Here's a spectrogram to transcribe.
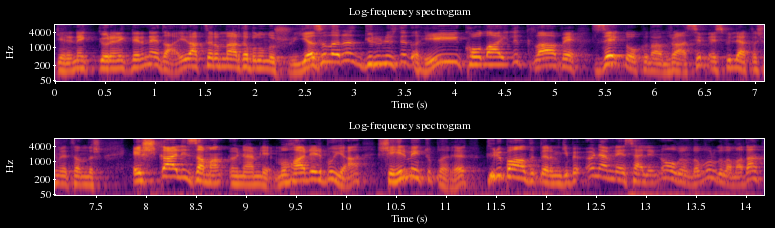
gelenek göreneklerine dair aktarımlarda bulunur. Yazıları günümüzde dahi kolaylıkla ve zevkle okunan Rasim esprili yaklaşımıyla tanınır. Eşkali zaman önemli. Muharrir Buya, şehir mektupları, gülüp aldıklarım gibi önemli eserlerin olduğunu da vurgulamadan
